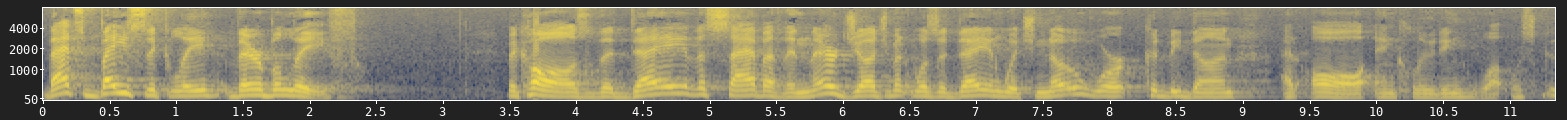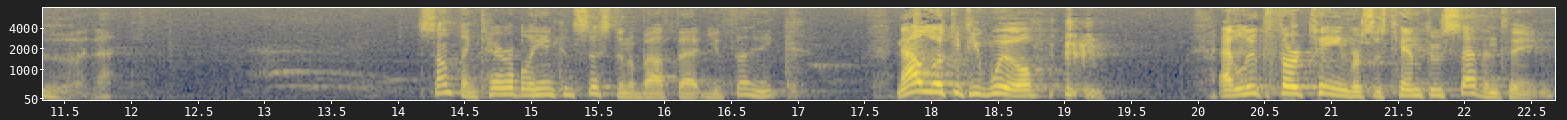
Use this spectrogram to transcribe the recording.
That's basically their belief. Because the day, the Sabbath, in their judgment, was a day in which no work could be done at all, including what was good. Something terribly inconsistent about that, you think. Now, look, if you will, at Luke 13, verses 10 through 17.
